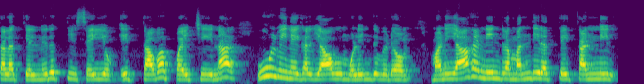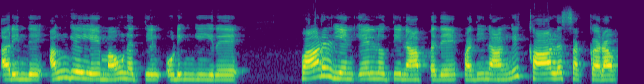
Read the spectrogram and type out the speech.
தலத்தில் நிறுத்தி செய்யும் இத்தவ பயிற்சியினால் ஊழ்வினைகள் யாவும் ஒளிந்துவிடும். மணியாக நின்ற மந்திரத்தை தண்ணில் அறிந்து அங்கேயே மௌனத்தில் ஒடுங்கியிரு. பாடல் எண் எழுநூத்தி நாற்பது பதினான்கு கால சக்கரம்.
